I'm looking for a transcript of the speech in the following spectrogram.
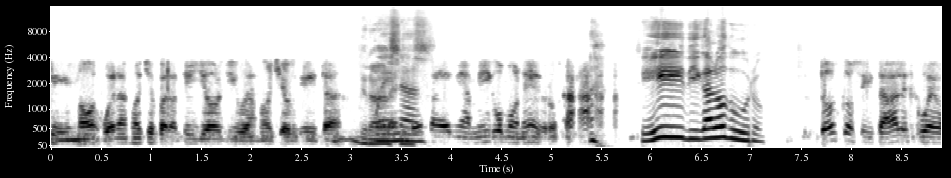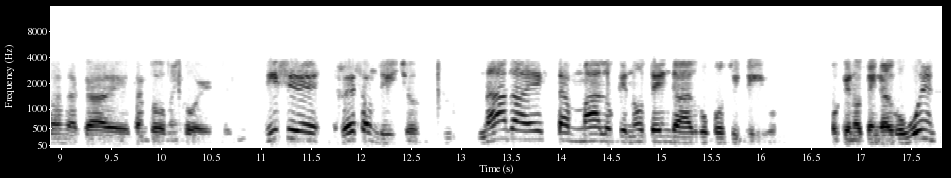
Sí, no, buenas noches para ti, Georgie, buenas noches, Olguita. Gracias. Esta es mi amigo Monegro. Sí, dígalo duro. Dos cositas, Alex Cuevas, de acá de Santo Domingo Este. Dice, reza un dicho, nada es tan malo que no tenga algo positivo, o que no tenga algo bueno.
